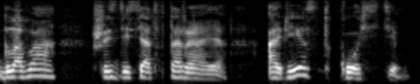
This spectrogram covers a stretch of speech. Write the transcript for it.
Глава 62. Арест Кости.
